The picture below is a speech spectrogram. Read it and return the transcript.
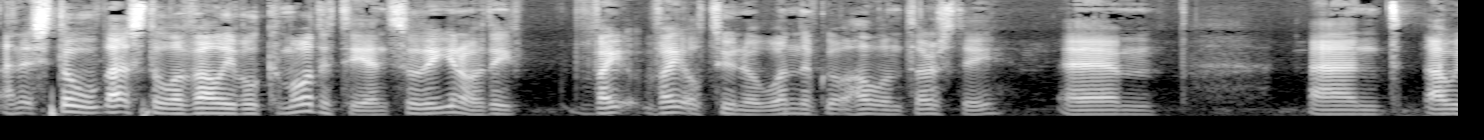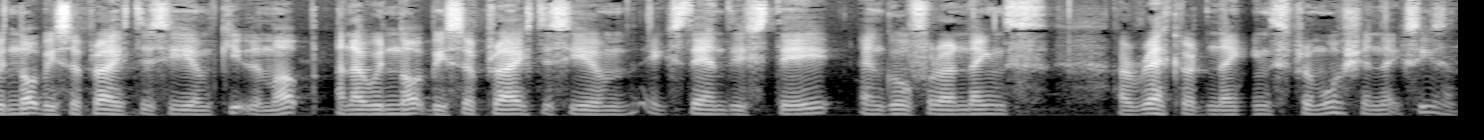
and it's still that's still a valuable commodity. And so they, you know, they vital two 0 one. They've got Hull on Thursday. Um, and I would not be surprised to see him keep them up, and I would not be surprised to see him extend his stay and go for a ninth, a record ninth promotion next season.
